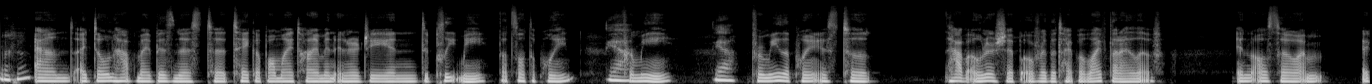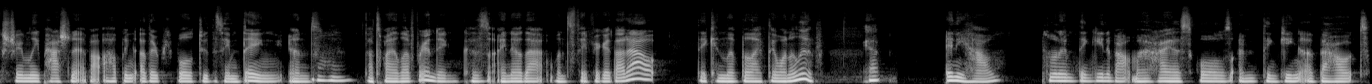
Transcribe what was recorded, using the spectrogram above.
Mm-hmm. And I don't have my business to take up all my time and energy and deplete me. That's not the point yeah. for me. Yeah. For me, the point is to have ownership over the type of life that I live. And also, I'm extremely passionate about helping other people do the same thing. And mm-hmm. that's why I love branding because I know that once they figure that out, they can live the life they want to live. Yep. Anyhow, when I'm thinking about my highest goals, I'm thinking about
